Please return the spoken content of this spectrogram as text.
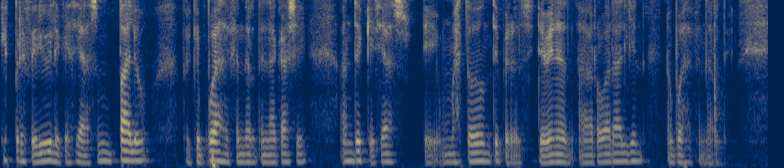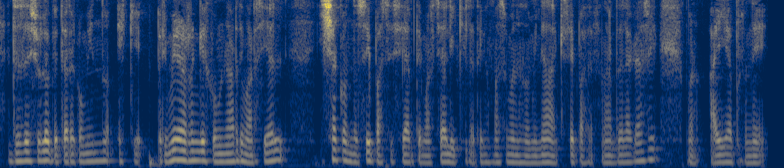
Es preferible que seas un palo, pero que puedas defenderte en la calle, antes que seas eh, un mastodonte, pero si te ven a, robar a alguien, no puedes defenderte. Entonces yo lo que te recomiendo es que primero arranques con un arte marcial y ya cuando sepas ese arte marcial y que la tengas más o menos dominada, que sepas defenderte en la calle, bueno, ahí aprende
